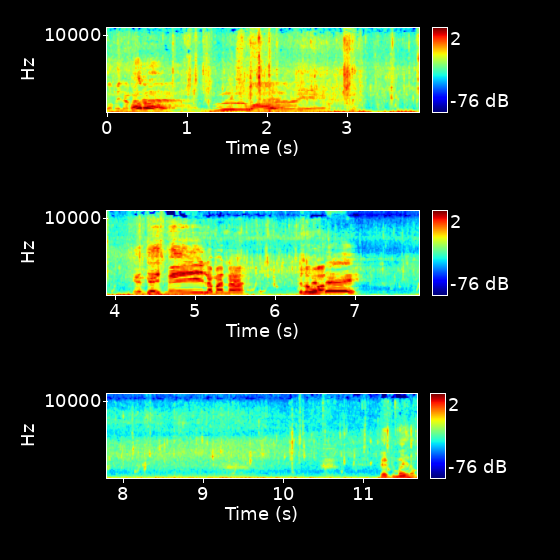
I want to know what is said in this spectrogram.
Oh, ito may laman na. Nice one. Yan guys, may laman na. Dalawa. Swerte! Gagmay no?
